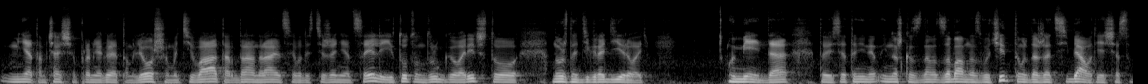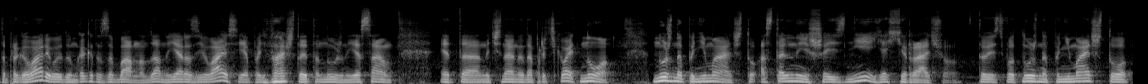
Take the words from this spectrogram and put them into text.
меня там чаще про меня говорят, там, Леша, мотиватор, да, нравится его достижение цели, и тут он вдруг говорит, что нужно деградировать уметь, да, то есть это немножко забавно звучит, потому что даже от себя, вот я сейчас это проговариваю, думаю, как это забавно, да, но я развиваюсь, я понимаю, что это нужно, я сам это начинаю иногда практиковать, но нужно понимать, что остальные 6 дней я херачу, то есть вот нужно понимать, что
